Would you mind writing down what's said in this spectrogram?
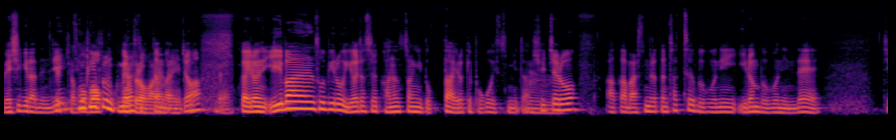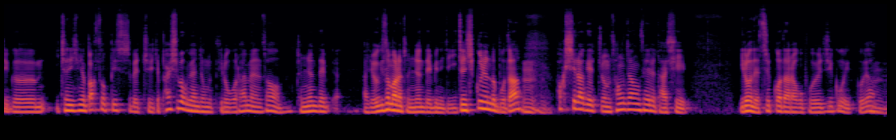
외식이라든지 그렇죠. 생필품 뭐 구매할 수 먹고 있단 말이죠. 네. 그러니까 이런 일반 소비로 이어졌을 가능성이 높다 이렇게 보고 있습니다. 음. 실제로 아까 말씀드렸던 차트 부분이 이런 부분인데 지금 2020년 박스 오피스 매출 이제 80억 위안 정도 기록을 하면서 전년 대비 아, 여기서 말하는 전년 대비는 이제 2019년도보다 음, 음, 확실하게 좀 성장세를 다시 이뤄냈을 거다라고 보여지고 있고요. 음.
